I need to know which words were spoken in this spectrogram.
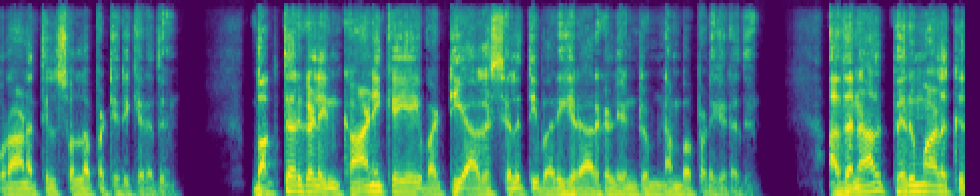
புராணத்தில் சொல்லப்பட்டிருக்கிறது. பக்தர்களின் காணிக்கையை வட்டியாக செலுத்தி வருகிறார்கள் என்றும் நம்பப்படுகிறது. அதனால் பெருமாளுக்கு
